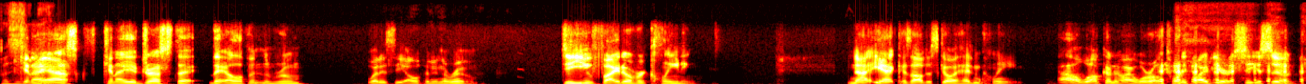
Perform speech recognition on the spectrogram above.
This is Can I ask? Can I address the the elephant in the room? What is the elephant in the room? Do you fight over cleaning? Not yet, because I'll just go ahead and clean. Oh, welcome to my world. 25 years. See you soon.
